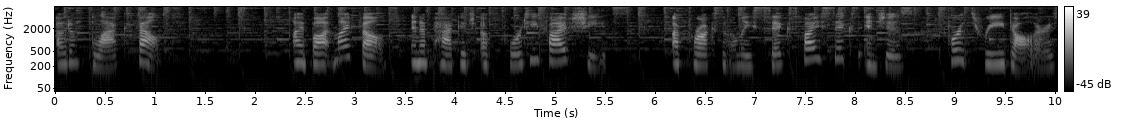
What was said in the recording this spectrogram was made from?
out of black felt. I bought my felt in a package of 45 sheets, approximately 6 by 6 inches for $3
